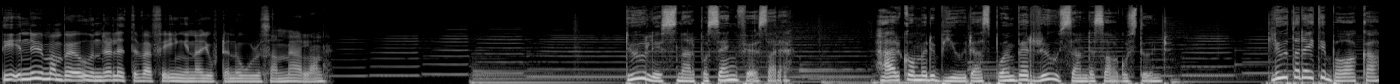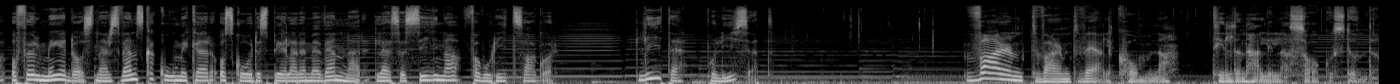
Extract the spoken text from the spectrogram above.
Det är nu man börjar undra lite varför ingen har gjort en orosanmälan. Du lyssnar på Sängfösare. Här kommer du bjudas på en berusande sagostund. Luta dig tillbaka och följ med oss när svenska komiker och skådespelare med vänner läser sina favoritsagor. Lite på lyset. Varmt, varmt välkomna till den här lilla sagostunden.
